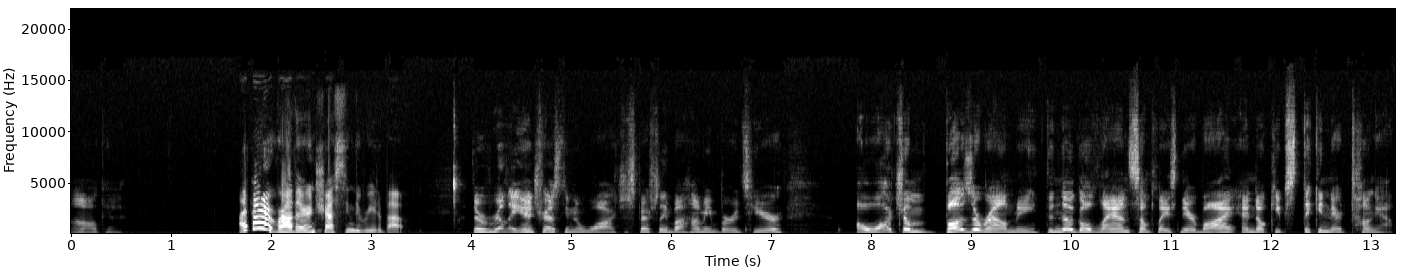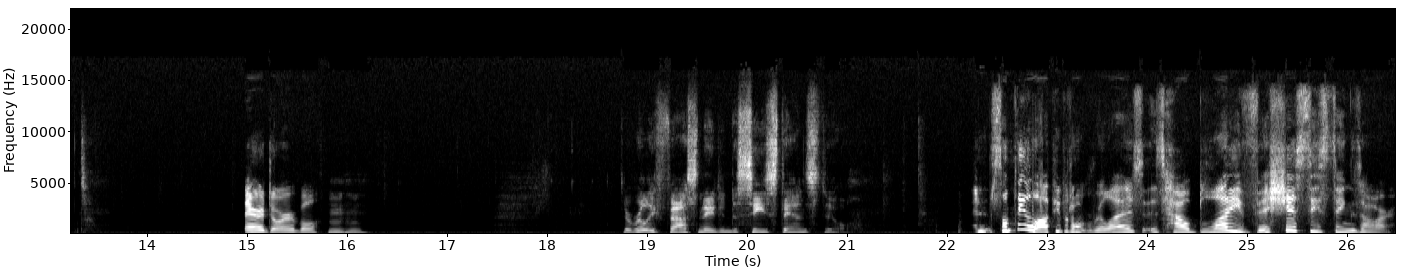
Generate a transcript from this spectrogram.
Oh, okay. I found it rather interesting to read about. They're really interesting to watch, especially by hummingbirds here. I'll watch them buzz around me, then they'll go land someplace nearby and they'll keep sticking their tongue out. They're adorable. Mm-hmm. They're really fascinating to see stand still. And something a lot of people don't realize is how bloody vicious these things are.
